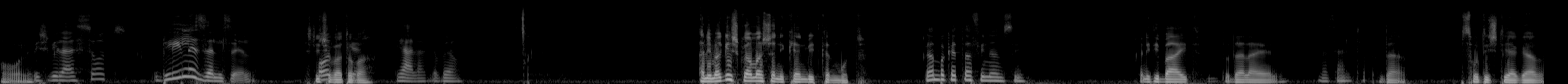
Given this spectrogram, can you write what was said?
ברור לי. בשביל לעשות, בלי לזלזל, יש לי תשובה כן. טובה. יאללה, דבר. אני מרגיש כל מה שאני כן בהתקדמות. גם בקטע הפיננסי. קניתי בית, תודה לאל, מזל טוב. תודה. בזכות אשתי, אגב,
